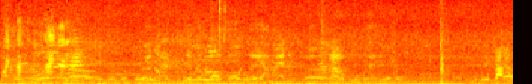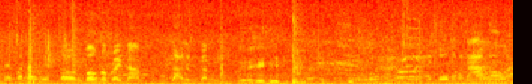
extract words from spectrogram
Mạnh tăng ចាប់ទេប៉ុន្តែវាទៅបងទៅប្រេកតាមដាក់ទៅមិនដឹងអាចចូលមកកដាលមកអា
